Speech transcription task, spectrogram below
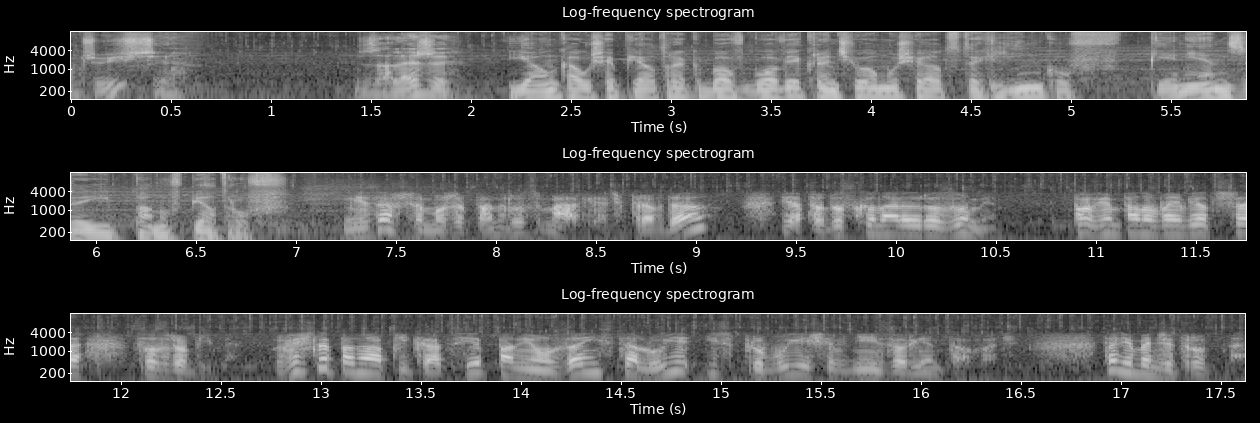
oczywiście. Zależy. Jąkał się Piotrek, bo w głowie kręciło mu się od tych linków, pieniędzy i panów Piotrów. Nie zawsze może pan rozmawiać, prawda? Ja to doskonale rozumiem. powiem panu, panie Piotrze, co zrobimy. Wyślę panu aplikację, pan ją zainstaluje i spróbuje się w niej zorientować. To nie będzie trudne.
